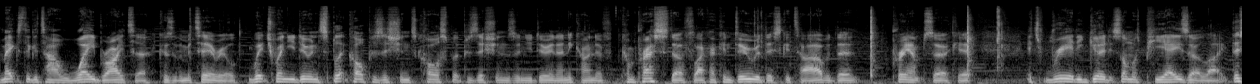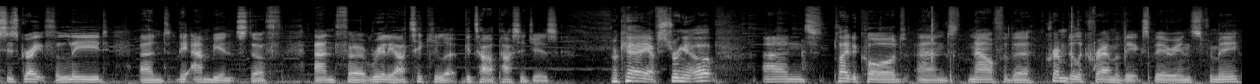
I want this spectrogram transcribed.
makes the guitar way brighter because of the material which when you're doing split coil positions core split positions and you're doing any kind of compressed stuff like I can do with this guitar with the preamp circuit it's really good. It's almost piezo like this is great for lead and the ambient stuff and for really articulate guitar passages okay I've strung it up and played a chord and now for the creme de la creme of the experience for me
